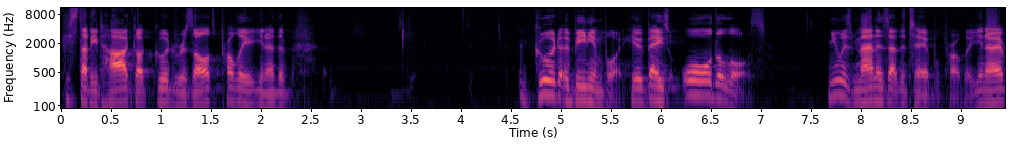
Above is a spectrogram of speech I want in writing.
He studied hard, got good results, probably, you know, the good obedient boy. He obeys all the laws. Knew his manners at the table, probably. You know,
